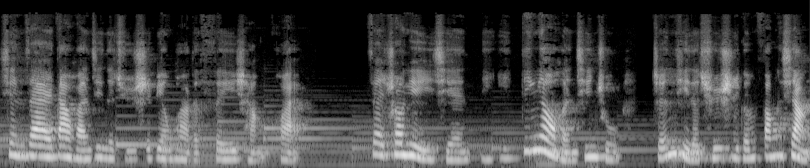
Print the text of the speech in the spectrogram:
现在大环境的局势变化得非常快，在创业以前，你一定要很清楚整体的趋势跟方向。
